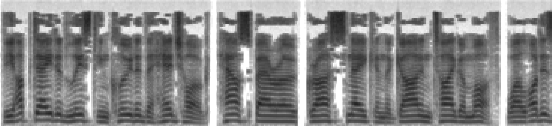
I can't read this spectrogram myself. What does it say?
The updated list included the hedgehog, house sparrow, grass snake and the garden tiger moth, while otters,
